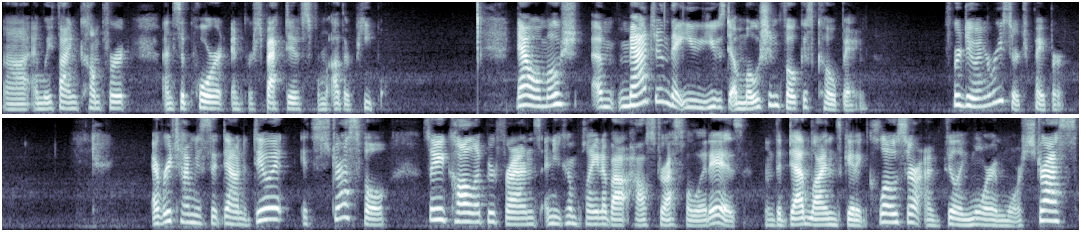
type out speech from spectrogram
Uh, and we find comfort and support and perspectives from other people. Now, emotion, imagine that you used emotion focused coping for doing a research paper. Every time you sit down to do it, it's stressful, so you call up your friends and you complain about how stressful it is. And the deadline's getting closer, I'm feeling more and more stress.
